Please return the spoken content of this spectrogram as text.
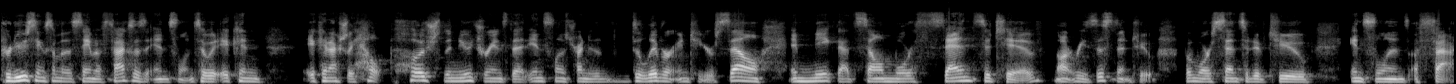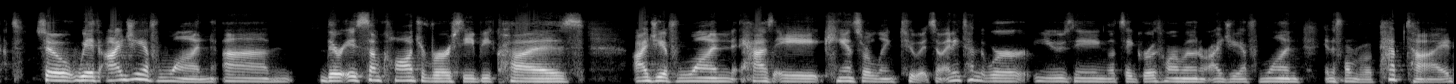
producing some of the same effects as insulin. So it, it can it can actually help push the nutrients that insulin is trying to deliver into your cell and make that cell more sensitive, not resistant to, but more sensitive to insulin's effect. So with IGF 1, um, there is some controversy because IGF 1 has a cancer link to it. So, anytime that we're using, let's say, growth hormone or IGF 1 in the form of a peptide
